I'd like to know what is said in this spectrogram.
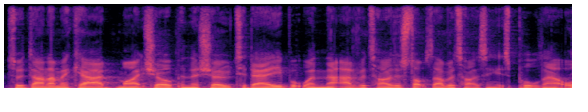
so a dynamic ad might show up in the show today, but when that advertiser stops advertising, it's pulled out Yeah.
